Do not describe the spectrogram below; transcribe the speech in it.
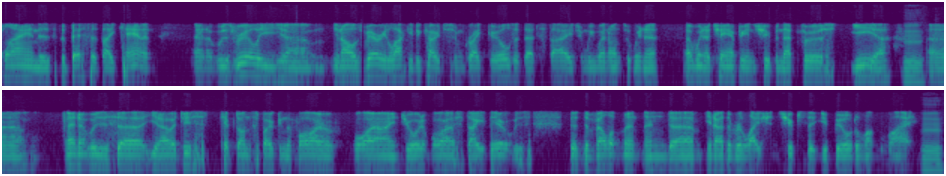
playing as the best that they can and and it was really um you know I was very lucky to coach some great girls at that stage and we went on to win a, a win a championship in that first year Mm. um and it was uh you know it just kept on stoking the fire of why I enjoyed it why I stayed there it was the development and um, you know the relationships that you build along the way. Mm.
